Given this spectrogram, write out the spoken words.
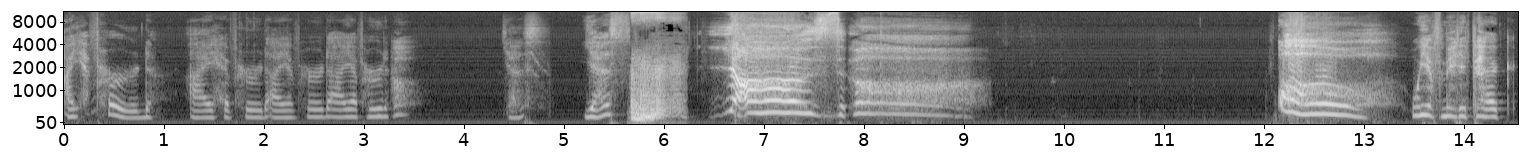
I have heard, I have heard, I have heard, I have heard. yes, yes, yes! oh, we have made it back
